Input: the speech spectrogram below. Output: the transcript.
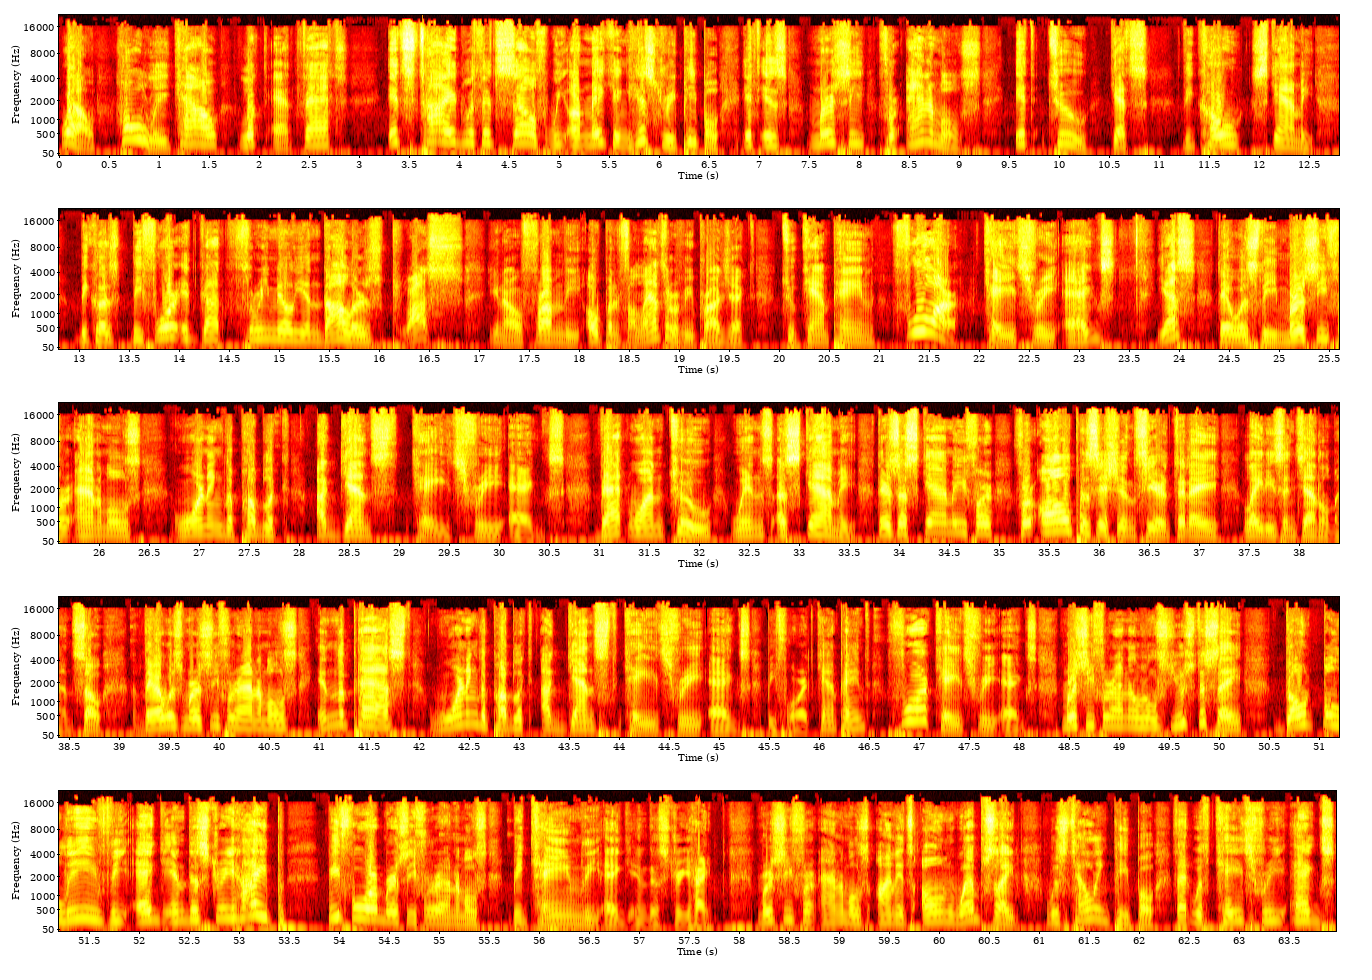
Well, holy cow, look at that. It's tied with itself. We are making history, people. It is Mercy for Animals. It too gets the co scammy because before it got $3 million plus, you know, from the Open Philanthropy Project to campaign for cage free eggs, yes, there was the Mercy for Animals warning the public against cage free eggs. That one too wins a scammy. There's a scammy for, for all positions here today, ladies and gentlemen. So there was Mercy for Animals in the past warning the public against cage free eggs before it campaigned for cage free eggs. Mercy for Animals used to say, don't believe the egg industry hype before Mercy for Animals became the egg industry hype. Mercy for Animals on its own website was telling people that with cage free eggs,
